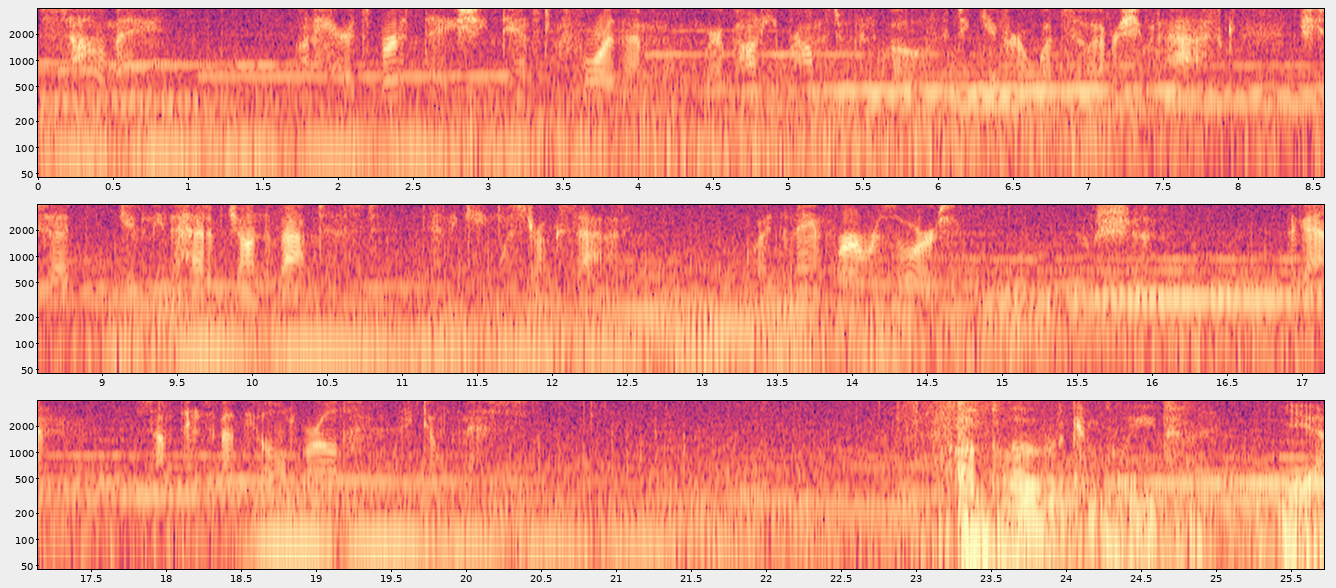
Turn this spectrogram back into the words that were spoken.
Salome. On Herod's birthday, she danced before them, whereupon he promised with an oath to give her whatsoever she would ask. She said, Give me the head of John the Baptist, and the king was struck sad. Quite the name for a resort. Oh, shit. Again, some things about the old world I don't miss. Upload complete. Yeah.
